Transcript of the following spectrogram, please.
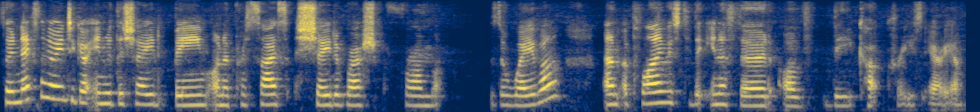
So next I'm going to go in with the shade Beam on a precise shader brush from Zoeva. I'm applying this to the inner third of the cut crease area.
